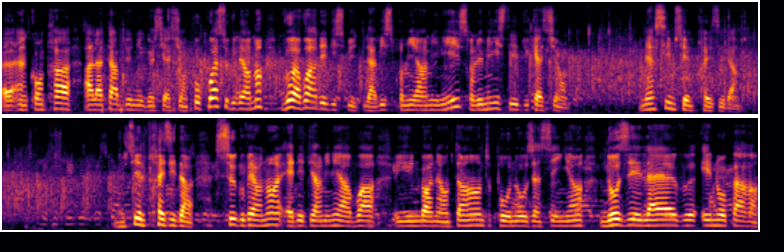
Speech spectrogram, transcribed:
un contrat à la table de négociation? Pourquoi ce gouvernement veut avoir des disputes? La vice-première ministre, le ministre de l'Éducation. Merci, Monsieur le Président. Monsieur le Président, ce gouvernement est déterminé à avoir une bonne entente pour nos enseignants, nos élèves et nos parents.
